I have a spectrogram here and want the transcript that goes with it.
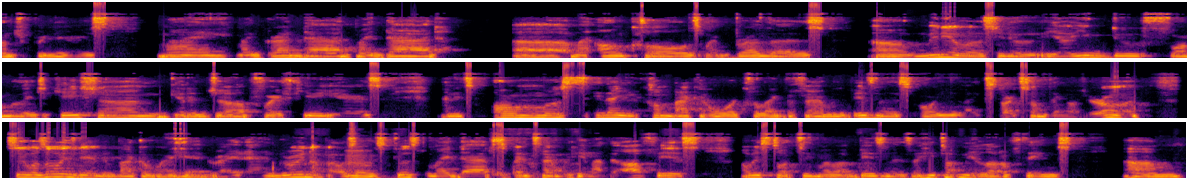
entrepreneurs. My my granddad, my dad, uh, my uncles, my brothers. Uh, many of us, you know, you know, you do formal education, get a job for a few years, and it's almost either you come back and work for like the family business or you like start something of your own. So it was always there in the back of my head, right? And growing up, I was mm. always close to my dad, spent time with him at the office, always talked to him about business, and he taught me a lot of things. Um,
